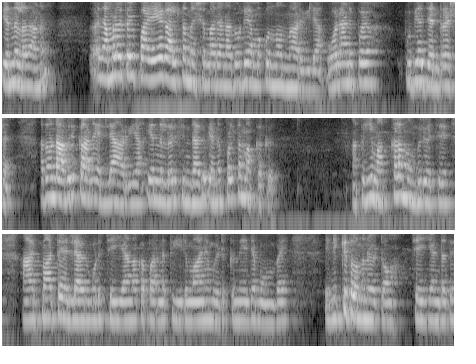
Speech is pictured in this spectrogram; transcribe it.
എന്നുള്ളതാണ്. നമ്മളൊക്കെ പഴയ കാലത്തെ മനുഷ്യന്മാരാണ് അതുകൊണ്ട് നമുക്കൊന്നും ഒന്നും അറിയില്ല. ഓരാണിപ്പോൾ പുതിയ ജനറേഷൻ. അതുകൊണ്ട് അവർക്കാണ് എല്ലാം അറിയുക എന്നുള്ളൊരു ചിന്താഗതിയാണ് ഇപ്പോഴത്തെ മക്കൾക്ക്. അപ്പോൾ ഈ മക്കളെ മുമ്പിൽ വെച്ച് ആത്മഹത്യ എല്ലാവരും കൂടി ചെയ്യാന്നൊക്കെ പറഞ്ഞ് തീരുമാനം എടുക്കുന്നതിന്റെ മുമ്പേ എനിക്ക് തോന്നുന്നു കേട്ടോ ചെയ്യേണ്ടത്.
